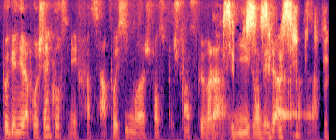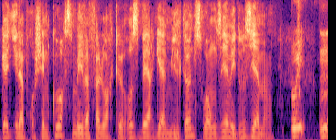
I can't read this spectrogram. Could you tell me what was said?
peut gagner la prochaine course, mais enfin, c'est impossible. Moi, je pense, je pense que voilà, C'est ils ont c'est déjà. possible euh, qu'il peut gagner la prochaine course, mais il va falloir que Rosberg et Hamilton soient 11e et 12e. Hein. Oui, mm.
